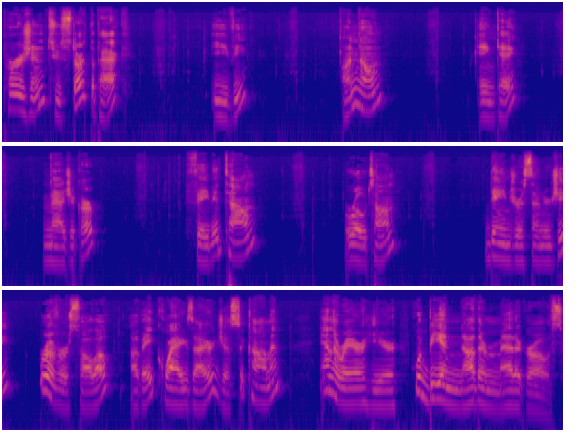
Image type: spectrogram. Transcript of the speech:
Persian to start the pack. Eevee. Unown. Inkay. Magikarp. Faded Town. Rotom. Dangerous Energy, Reverse Holo of a Quagsire, just a common, and the rare here would be another Metagross.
